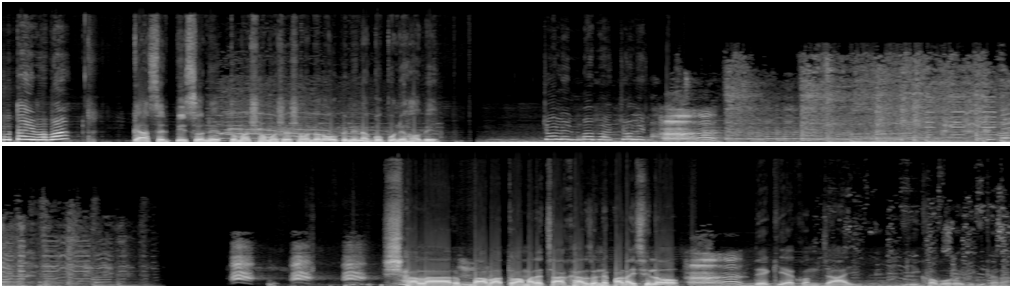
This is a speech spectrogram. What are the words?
কোথায় বাবা? গাছের পিছনে তোমার সমস্যার সমাধান ওপেনে না গোপনে হবে। চলেন বাবা চলেন। শালার বাবা তো আমারে চা খাওয়ার জন্য পাঠাইছিল। দেখি এখন যাই কি খবর ওই দিককারা।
